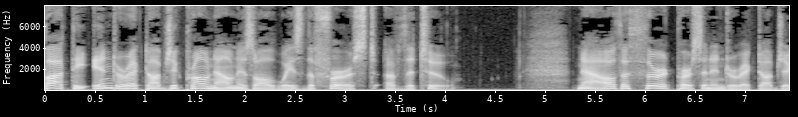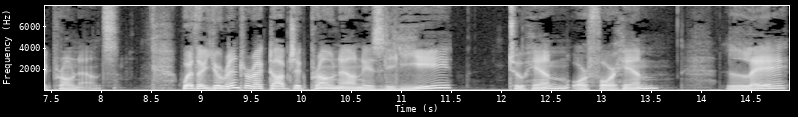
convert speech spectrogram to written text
But the indirect object pronoun is always the first of the two. Now, the third person indirect object pronouns. Whether your indirect object pronoun is gli, to him or for him, le,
